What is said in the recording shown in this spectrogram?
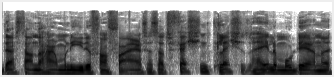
daar staan de harmonieën de fanfares. Daar staat Fashion Clash, dat is een hele moderne...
